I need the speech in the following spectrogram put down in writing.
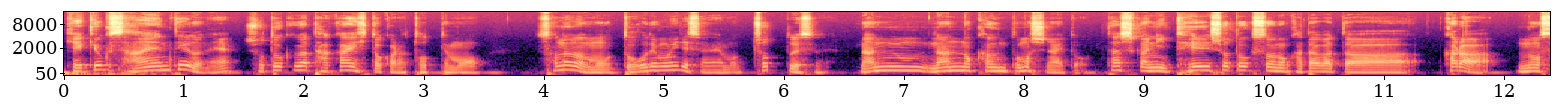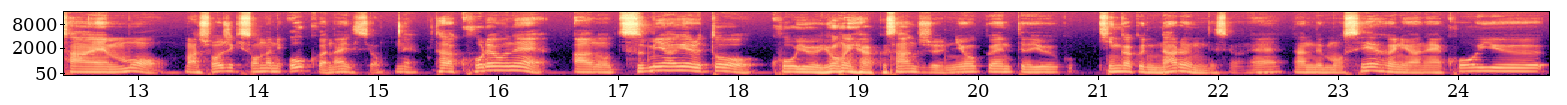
結局3円程度ね、所得が高い人から取っても、そんなのもうどうでもいいですよね。もうちょっとですよね。なん、何のカウントもしないと。確かに低所得層の方々からの3円も、まあ正直そんなに多くはないですよ。ね。ただこれをね、あの、積み上げると、こういう432億円っていう金額になるんですよね。なんでもう政府にはね、こういう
